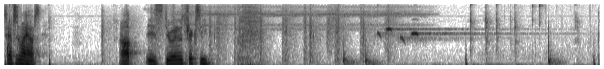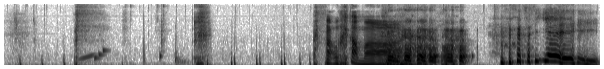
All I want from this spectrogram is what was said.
Scott's in my house. Oh, he's doing a Trixie. Oh come on! Yay!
